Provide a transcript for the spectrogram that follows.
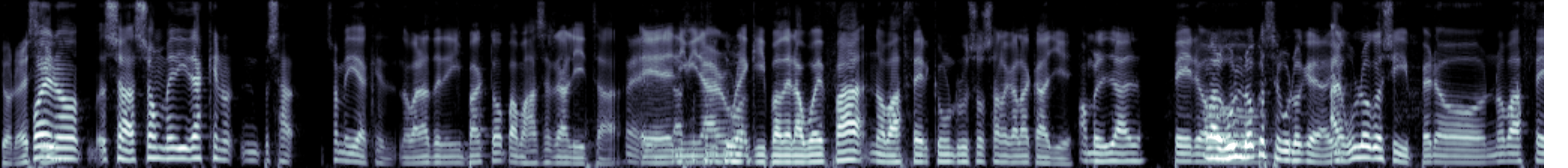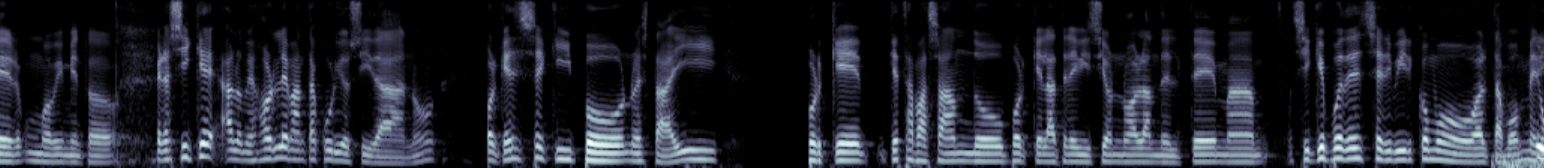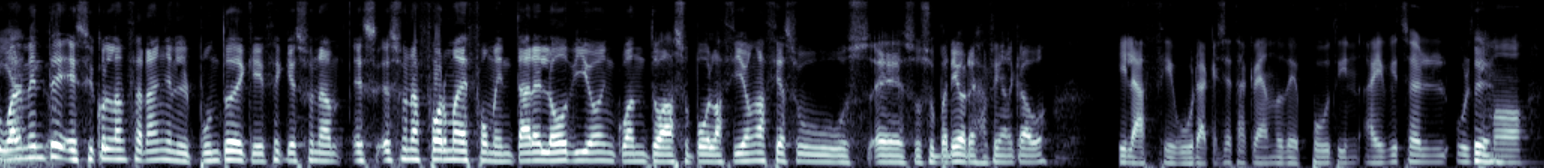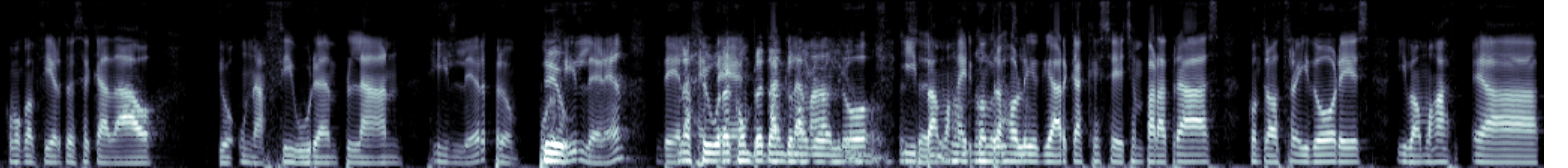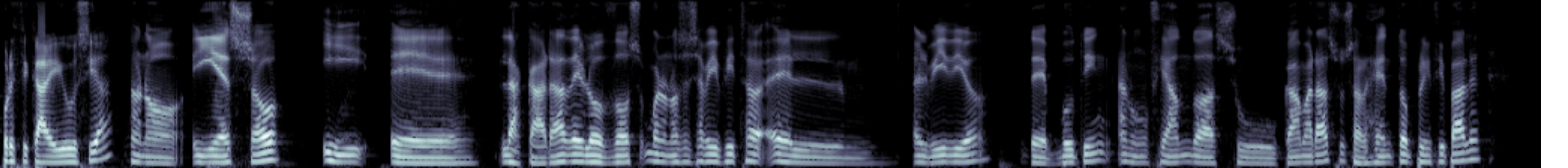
Yo creo que sí. Bueno, o sea, son medidas que no, o sea, son medidas que no van a tener impacto, vamos a ser realistas. Eh, Eh, eliminar un equipo de la UEFA no va a hacer que un ruso salga a la calle. Hombre, ya, ya. Pero Algún loco seguro que hay. Algún loco sí, pero no va a hacer un movimiento. Pero sí que a lo mejor levanta curiosidad, ¿no? ¿Por qué ese equipo no está ahí? por qué, qué está pasando, por qué la televisión no hablan del tema. Sí que puede servir como altavoz mediático. Igualmente estoy con Lanzarán en el punto de que dice que es una, es, es una forma de fomentar el odio en cuanto a su población hacia sus, eh, sus superiores, al fin y al cabo. Y la figura que se está creando de Putin. ¿Habéis visto el último como concierto ese que ha dado? Yo, una figura en plan Hitler, pero puro Sí. Hitler, ¿eh? De Una la figura gente completamente aclamando y vamos a ir no contra los oligarcas que se echen para atrás, contra los traidores y vamos a, a purificar a Rusia. No, no, y eso, y eh, la cara de los dos. Bueno, no sé si habéis visto el, el vídeo de Putin anunciando a su cámara, a sus sargentos principales,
